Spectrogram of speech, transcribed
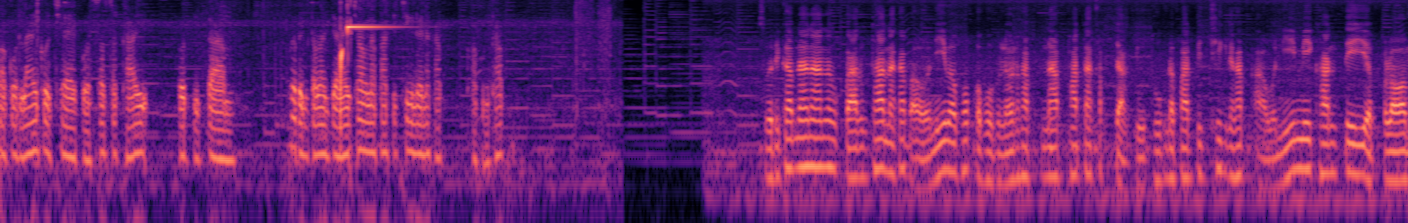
ก็กดไลค์ กดแชร์ กด subscribe กดติดตาม เพื่อเป็นกำลังใจให้ช่องนภัสพิชชิ่งด้วยนะครับ ขอบคุณครับ สวัสดีครับน้าๆนักกปลาทุกท่านนะครับเอาวันนี้มาพบกับผมอีกแล้วนะครับนภัสนะครับจาก YouTube นภัสฟิชชิ่งนะครับเอาวันนี้มีคันตีเหยื่อปลอม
